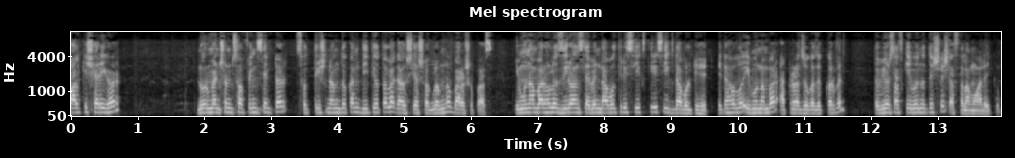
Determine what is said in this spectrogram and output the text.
পালকি শাড়ি ঘর। নূর শপিং সেন্টার ছত্রিশ নং দোকান, দ্বিতীয় তলা, গাউসিয়া সংলগ্ন, বারোশো পাঁচ। ইমো নাম্বার হলো zero one seven double three six three six double two হেড এটা হলো ইমো নাম্বার আপনারা যোগাযোগ করবেন। তো বিয়ার্স আজকে এই পর্যন্ত শেষ। আসসালামু আলাইকুম।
